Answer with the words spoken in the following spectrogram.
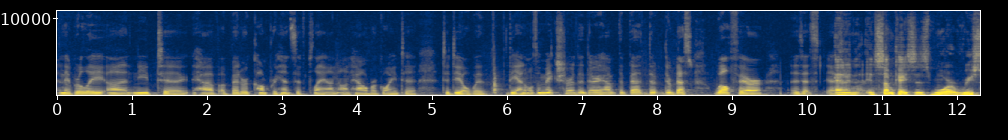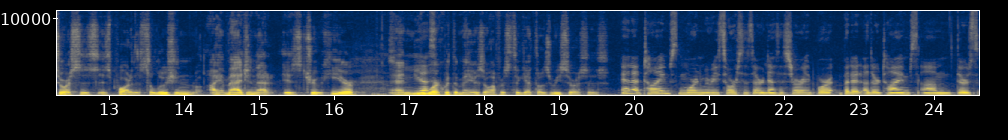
and they really uh, need to have a better comprehensive plan on how we're going to, to deal with the animals and make sure that they have the be- the, their best welfare. As as and in, in some cases, more resources is part of the solution. I imagine that is true here and you work with the mayor's office to get those resources. And at times, more resources are necessary, but at other times, um, there's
